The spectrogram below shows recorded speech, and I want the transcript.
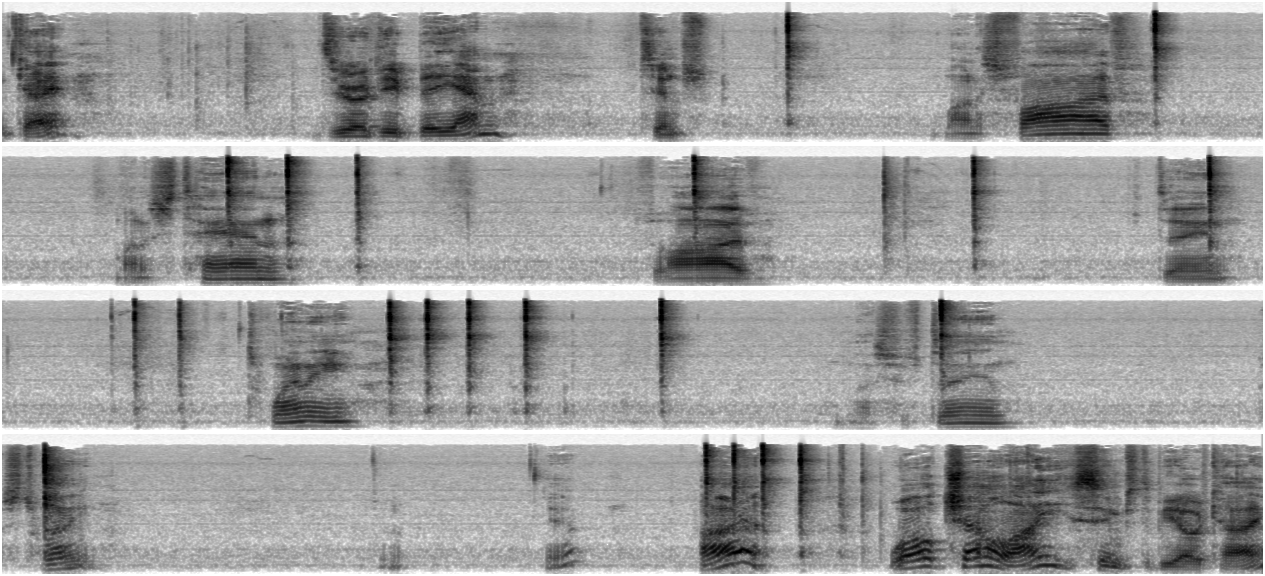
Okay. 0 dBm. Seems minus 5 minus 10, 5, 15, 20, minus 15, minus 20. Yeah. Oh, well, channel A seems to be okay.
